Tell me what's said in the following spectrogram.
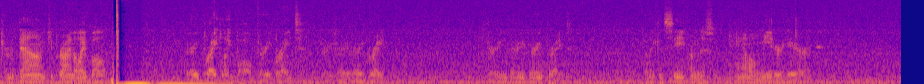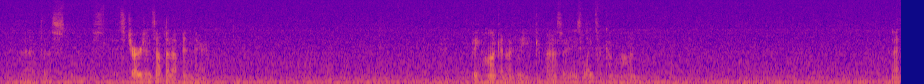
Turn it down. Keep your eye on the light bulb. Very bright light bulb. Very bright. Very, very, very bright. Very, very, very bright. But I can see from this panel meter here that it's charging something up in there. Big honking ugly capacitor. These lights are coming on. That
